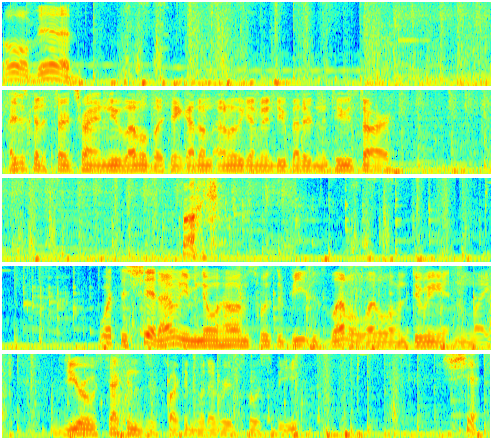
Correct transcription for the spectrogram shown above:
Oh, man. I just gotta start trying new levels, I think. I don't I don't think I'm gonna do better than a two star. Fuck. What the shit? I don't even know how I'm supposed to beat this level, let alone doing it in like zero seconds or fucking whatever it's supposed to be. Shit.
